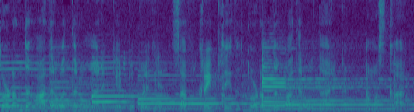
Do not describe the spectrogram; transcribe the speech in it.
தொடர்ந்து ஆதரவு தருமாறு கேட்டுக்கொள்கிறேன். சப்ஸ்கிரைப் செய்து தொடர்ந்து ஆதரவு தாருங்கள். நமஸ்காரம்.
